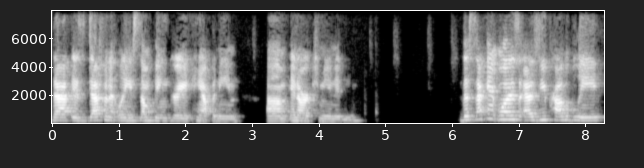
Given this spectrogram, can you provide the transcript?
that is definitely something great happening um, in our community. The second was, as you probably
